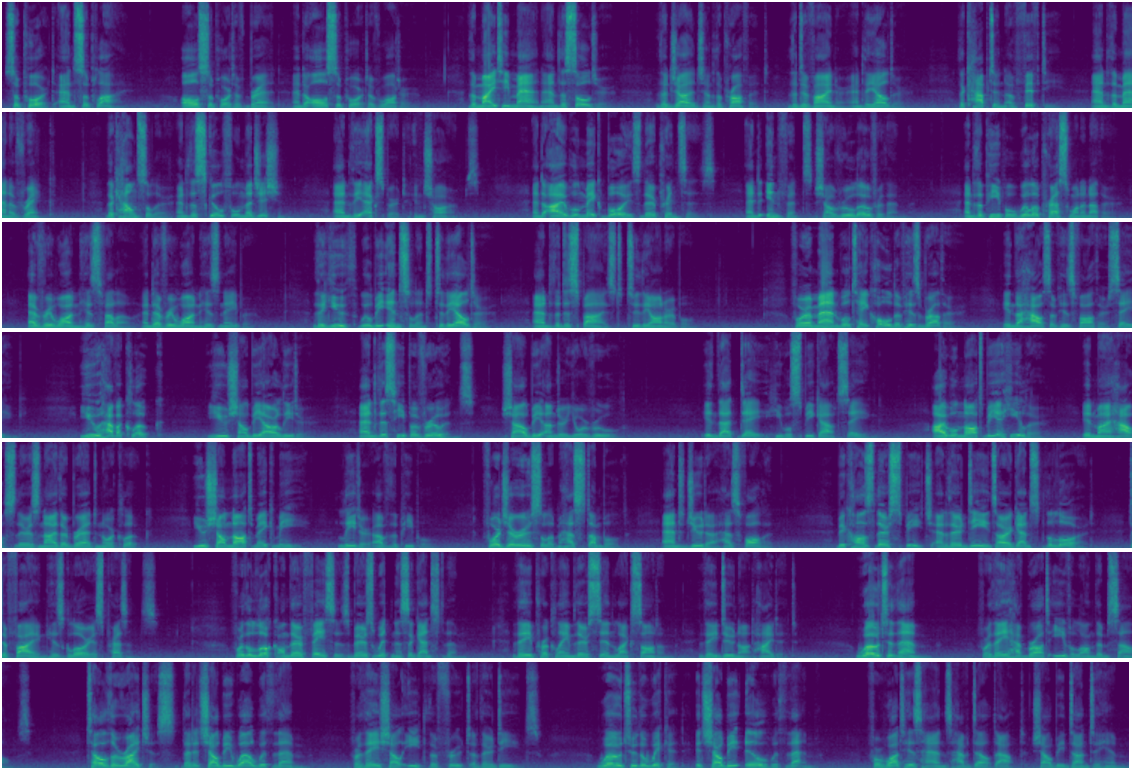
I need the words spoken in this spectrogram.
support and supply, all support of bread and all support of water, the mighty man and the soldier, the judge and the prophet, the diviner and the elder, the captain of fifty and the man of rank, the counselor and the skilful magician, and the expert in charms and I will make boys their princes, and infants shall rule over them. And the people will oppress one another, every one his fellow, and every one his neighbor. The youth will be insolent to the elder, and the despised to the honorable. For a man will take hold of his brother in the house of his father, saying, You have a cloak, you shall be our leader, and this heap of ruins shall be under your rule. In that day he will speak out, saying, I will not be a healer. In my house there is neither bread nor cloak. You shall not make me leader of the people. For Jerusalem has stumbled, and Judah has fallen, because their speech and their deeds are against the Lord, defying his glorious presence. For the look on their faces bears witness against them. They proclaim their sin like Sodom, they do not hide it. Woe to them, for they have brought evil on themselves. Tell the righteous that it shall be well with them for they shall eat the fruit of their deeds. Woe to the wicked, it shall be ill with them, for what his hands have dealt out shall be done to him.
